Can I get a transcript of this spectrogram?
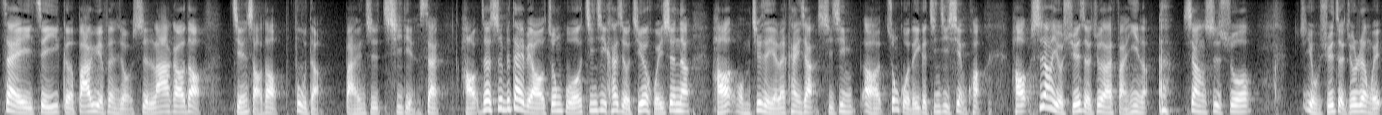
在这一个八月份的时候是拉高到减少到负的百分之七点三。好，这是不是代表中国经济开始有机会回升呢？好，我们接着也来看一下习近啊中国的一个经济现况。好，实际上有学者就来反映了，像是说，有学者就认为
